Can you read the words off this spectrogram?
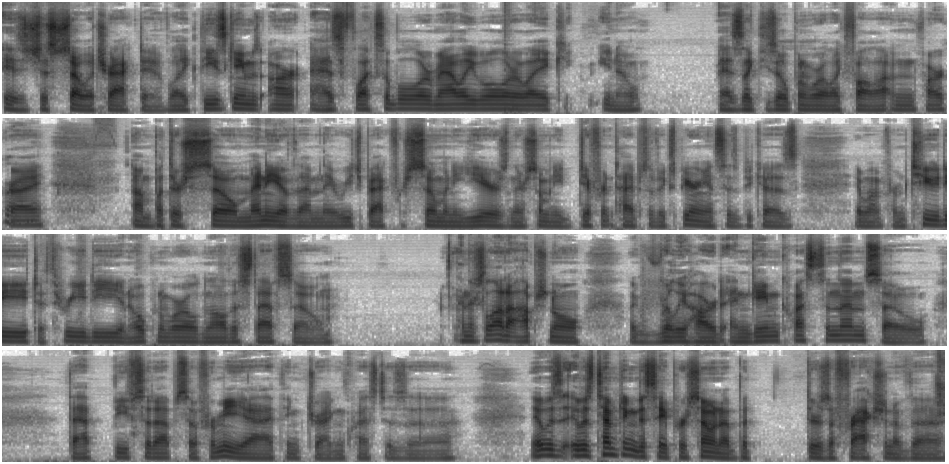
is just so attractive. Like these games aren't as flexible or malleable or like you know as like these open world like Fallout and Far Cry. Right. Um, but there's so many of them. They reach back for so many years, and there's so many different types of experiences because it went from 2D to 3D and open world and all this stuff. So, and there's a lot of optional, like really hard end game quests in them. So that beefs it up. So for me, yeah, I think Dragon Quest is a. It was it was tempting to say Persona, but there's a fraction of the.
